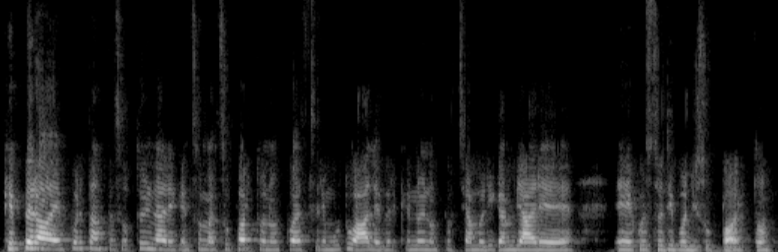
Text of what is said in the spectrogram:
che però è importante sottolineare che insomma il supporto non può essere mutuale perché noi non possiamo ricambiare eh, questo tipo di supporto.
